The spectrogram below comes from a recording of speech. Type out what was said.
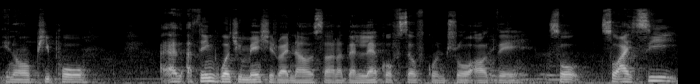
you know, people. I, I think what you mentioned right now, Sarah, the lack of self control out there. Mm-hmm. So, so I see,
